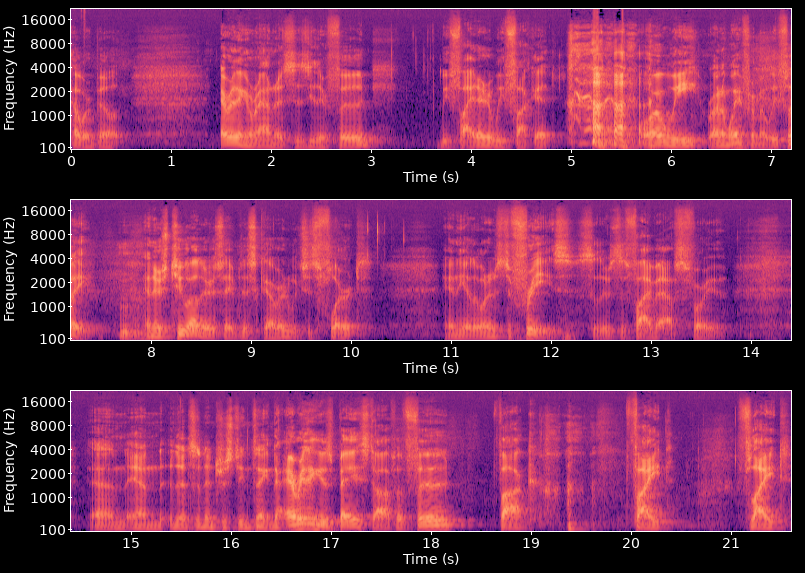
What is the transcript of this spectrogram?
how we're built, everything around us is either food, we fight it or we fuck it, or we run away from it, we flee. Mm-hmm. And there's two others they've discovered, which is flirt, and the other one is to freeze. So there's the five F's for you. And, and that's an interesting thing. Now, everything is based off of food, fuck, fight, flight,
